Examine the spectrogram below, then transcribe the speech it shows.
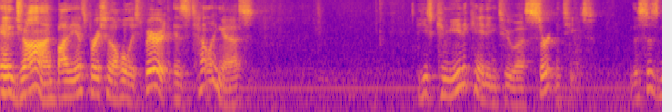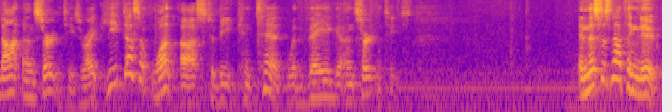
And John, by the inspiration of the Holy Spirit, is telling us, he's communicating to us certainties. This is not uncertainties, right? He doesn't want us to be content with vague uncertainties. And this is nothing new.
